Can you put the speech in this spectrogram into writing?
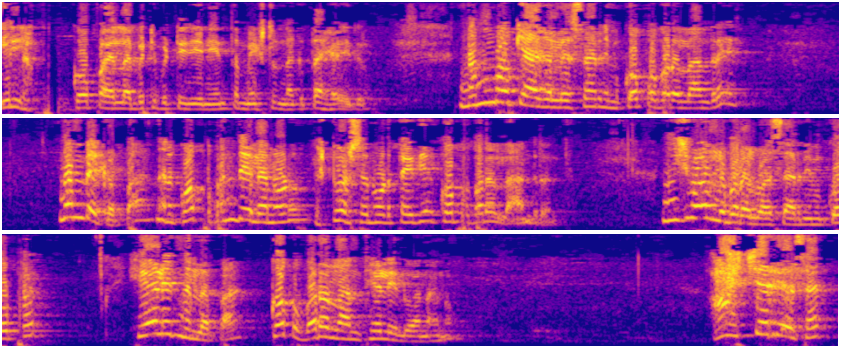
ಇಲ್ಲ, ಕೋಪ ಎಲ್ಲ ಬಿಟ್ಟು ಬಿಟ್ಟಿದ್ದೀನಿ, ಅಂತ ಮೇಷ್ಟ್ರು ನಗ್ತಾ ಹೇಳಿದ್ರು. ನಂಬೋಕೆ ಆಗಲ್ಲ ಸರ್, ನಿಮ್ಗೆ ಕೋಪ ಬರಲ್ಲ ಅಂದ್ರೆ? ನಂಬೇಕಪ್ಪ, ನನ್ನ ಕೋಪ ಬಂದೇ ಇಲ್ಲ ನೋಡು, ಎಷ್ಟು ವರ್ಷ ನೋಡ್ತಾ ಇದೆಯಾ, ಕೋಪ ಬರಲ್ಲ ಅಂದ್ರಂತ. ನಿಜವಾಗ್ಲೂ ಬರಲ್ವಾ ಸರ್ ನಿಮ್ ಕೋಪ? ಹೇಳಿದ್ನಲ್ಲಪ್ಪ, ಕೋಪ ಬರಲ್ಲ ಅಂತ ಹೇಳಿಲ್ವಾ ನಾನು? ಆಶ್ಚರ್ಯ ಸರ್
